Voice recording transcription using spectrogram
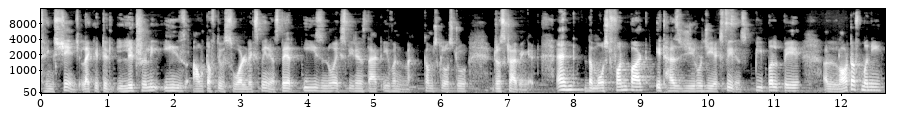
things change. Like it literally is out of this world experience. There is no experience that even comes close to describing it. And the most fun part it has zero g experience. People pay a lot of money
